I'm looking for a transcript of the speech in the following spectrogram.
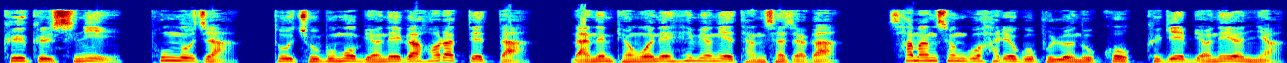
그 글쓴이 폭로자, 도 조부모 면회가 허락됐다, 라는 병원의 해명의 당사자가 사망 선고하려고 불러놓고 그게 면회였냐,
